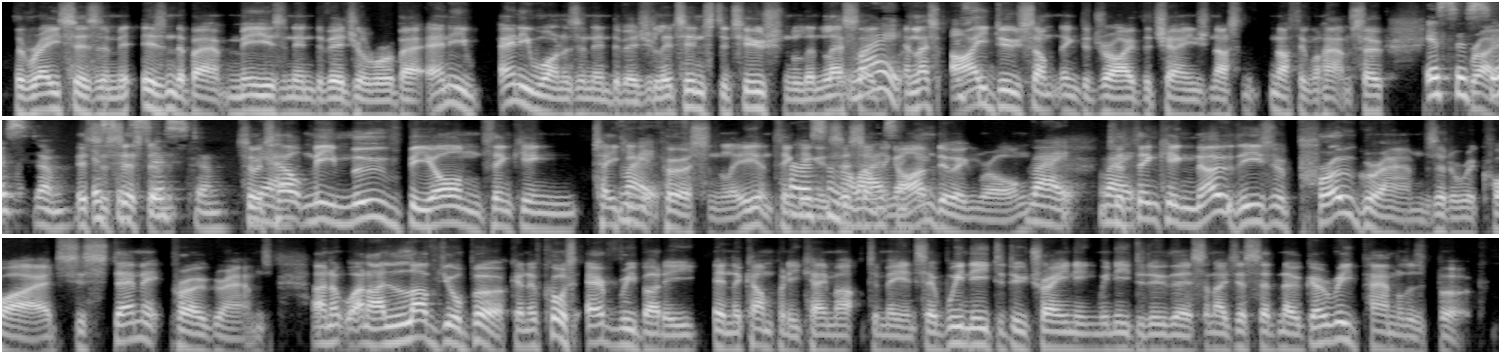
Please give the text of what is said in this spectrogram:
the racism isn't about me as an individual or about any anyone as an individual. It's institutional. Unless right. I unless it's, I do something to drive the change, nothing, nothing will happen. So it's a right. system. It's, it's a, system. system. So yeah. it's helped me move beyond thinking, taking right. it personally, and thinking is this something it. I'm doing wrong? Right. Right. To thinking, no, these are programs that are required, systemic programs. And and I loved your book. And of course, everybody in the company came up to me and said, we need to do training, we need to do this. And I just said, no, go read Pamela's book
